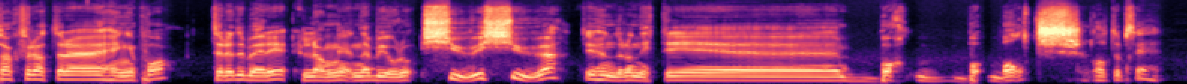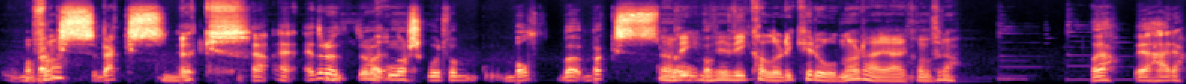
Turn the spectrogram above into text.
Takk for at dere henger på. Tredje Lange Lang Nebbiolo 2020 til 190 bo, bo, bolch, holdt jeg på å si. Bucks. Bucks. Bucks. Ja, jeg tror det var et norsk ord for bolt, bucks. Ja, vi, vi, vi, kaller det kroner der jeg kommer fra. Å oh, ja, vi er her ja.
